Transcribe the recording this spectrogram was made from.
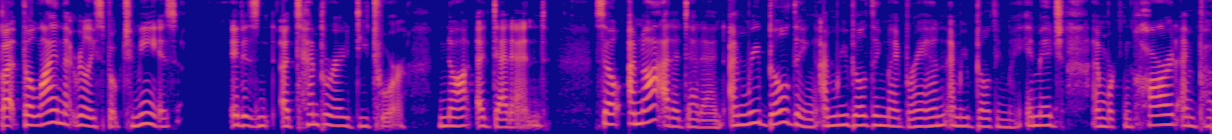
But the line that really spoke to me is it is a temporary detour, not a dead end. So I'm not at a dead end. I'm rebuilding. I'm rebuilding my brand. I'm rebuilding my image. I'm working hard. I'm p-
